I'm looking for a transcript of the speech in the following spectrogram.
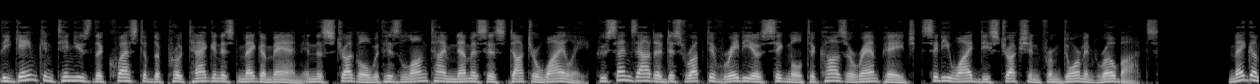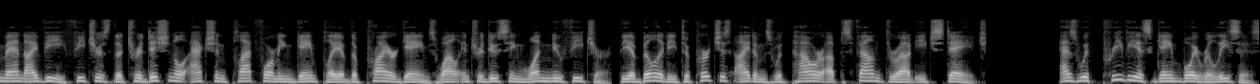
The game continues the quest of the protagonist Mega Man in the struggle with his longtime nemesis Dr. Wily, who sends out a disruptive radio signal to cause a rampage, city-wide destruction from dormant robots. Mega Man IV features the traditional action platforming gameplay of the prior games while introducing one new feature, the ability to purchase items with power-ups found throughout each stage. As with previous Game Boy releases,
